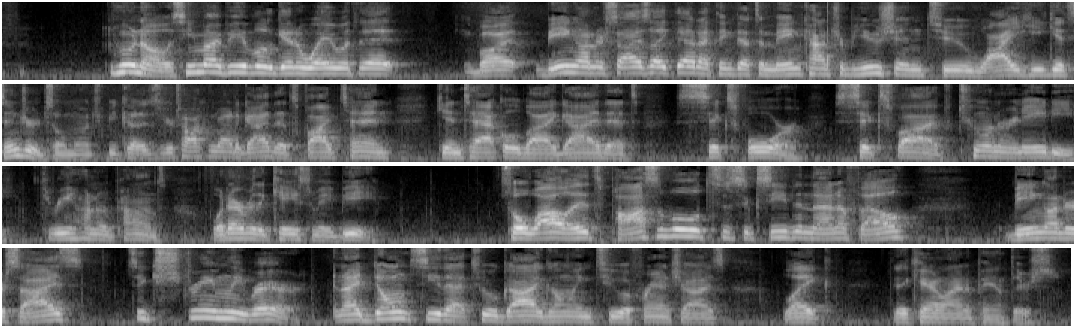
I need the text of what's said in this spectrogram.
who knows? He might be able to get away with it. But being undersized like that, I think that's a main contribution to why he gets injured so much because you're talking about a guy that's 5'10 getting tackled by a guy that's 6'4, 6'5, 280, 300 pounds, whatever the case may be. So while it's possible to succeed in the NFL, being undersized, it's extremely rare. And I don't see that to a guy going to a franchise like the Carolina Panthers.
